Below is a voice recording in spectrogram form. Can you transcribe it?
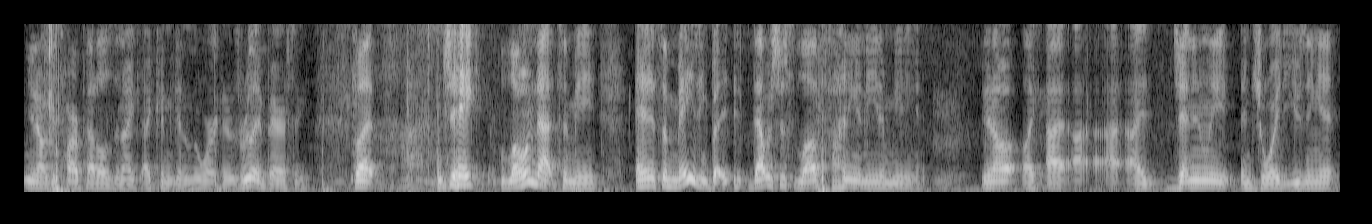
you know, guitar pedals, and I, I couldn't get them to work. And it was really embarrassing. But Jake loaned that to me, and it's amazing. But that was just love finding a need and meeting it. You know, like I, I, I genuinely enjoyed using it.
